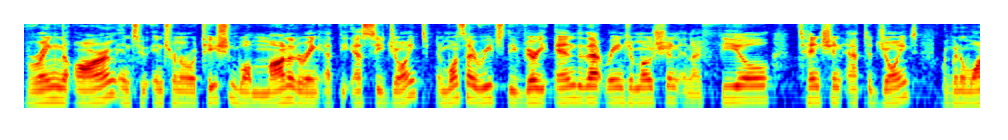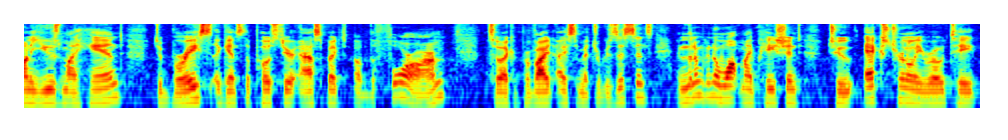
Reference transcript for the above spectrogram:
bring the arm into internal rotation while monitoring at the SC joint. And once I reach the very end of that range of motion and I feel tension at the joint, I'm going to want to use my hand to brace against the posterior aspect of the forearm so I can provide isometric resistance. And then I'm going to want my patient to externally rotate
